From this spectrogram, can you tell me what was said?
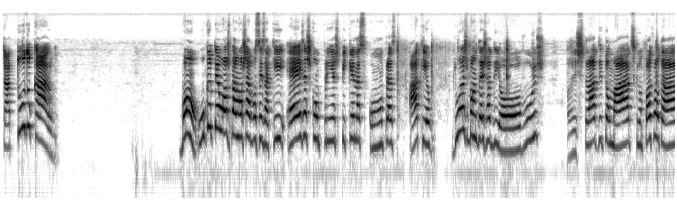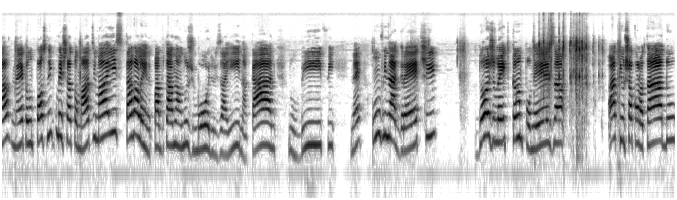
tá tudo caro. Bom, o que eu tenho hoje para mostrar a vocês aqui é essas comprinhas, pequenas compras. Aqui, eu, duas bandejas de ovos, extrato de tomates, que não pode faltar, né? Que eu não posso nem comer extrato de tomate, mas tá valendo. Para botar nos molhos aí, na carne, no bife, né? Um vinagrete, dois leite camponesa, aqui um chocolatado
